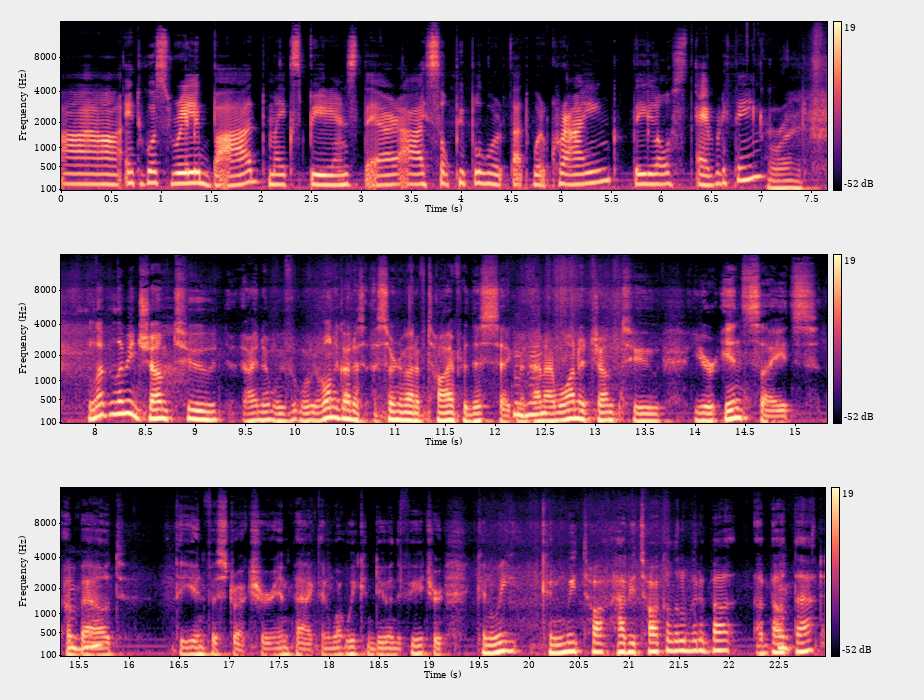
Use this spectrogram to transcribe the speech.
uh, it was really bad, my experience there. I saw people were, that were crying. They lost everything. Right. Let, let me jump to, I know we've, we've only got a, a certain amount of time for this segment, mm-hmm. and I want to jump to your insights mm-hmm. about mm-hmm. the infrastructure impact and what we can do in the future. Can we, can we talk, have you talk a little bit about, about mm-hmm. that?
